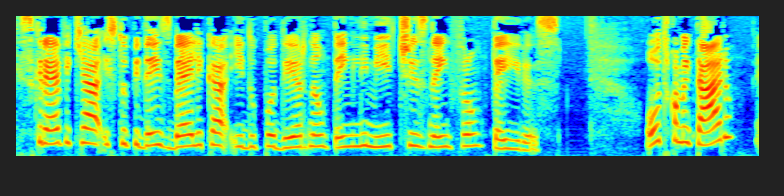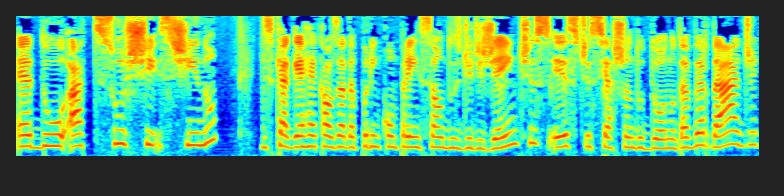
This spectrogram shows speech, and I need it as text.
Escreve que a estupidez bélica e do poder não tem limites nem fronteiras. Outro comentário é do Atsushi Shino. Diz que a guerra é causada por incompreensão dos dirigentes, estes se achando dono da verdade.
